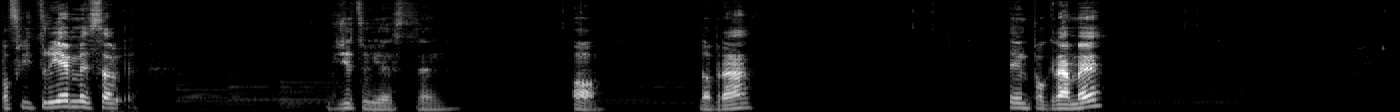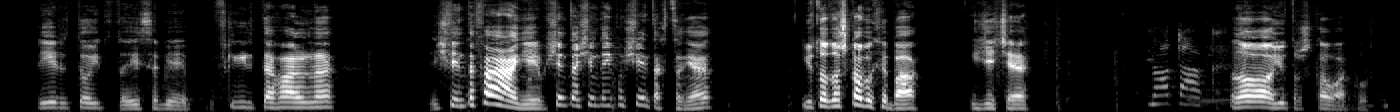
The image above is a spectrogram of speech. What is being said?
Pofiltrujemy sobie. Gdzie tu jest ten? O, dobra. Tym pogramy. Flirtuj, tutaj sobie flirta walne. Święta fajnie, święta, święta i po świętach, co nie? Jutro do szkoły chyba idziecie. No tak. No, jutro szkoła, kurde.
